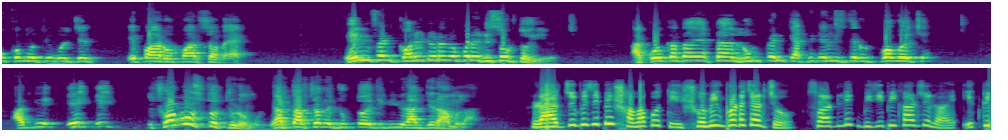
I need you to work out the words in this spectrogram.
মুখ্যমন্ত্রী বলছেন, এপার, ওপার সব এক। এলিফ্যান্ট করিডোরের ওপরে রিসোর্ট তৈরি হচ্ছে। আর কলকাতায় একটা লুম্পেন ক্যাপিটালিস্টদের উদ্ভব হয়েছে। আজকে এই এই সমস্ত তৃণমূল, আর তার সঙ্গে যুক্ত হয়েছে কিছু রাজ্যের আমলা। রাজ্য বিজেপির সভাপতি শ্রমিক ভট্টাচার্য সল্টলেক বিজেপি কার্যালয়ে একটি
